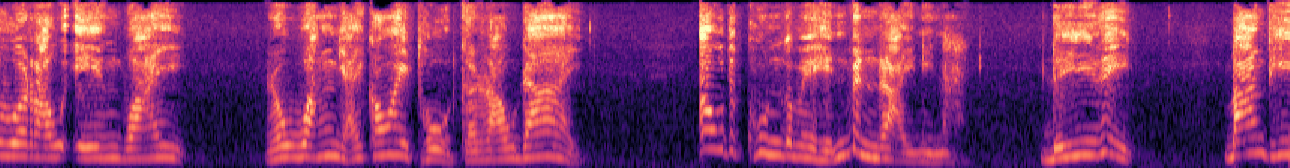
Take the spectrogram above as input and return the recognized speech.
ตัวเราเองไว้ ระวังใหญ่เขาให้โทษกับเราได้ เอาแต่คุณก็ไม่เห็นเป็นไรนี่นาย ดีสิบางที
